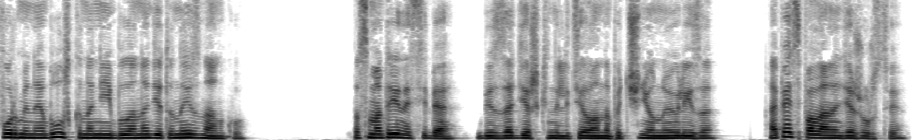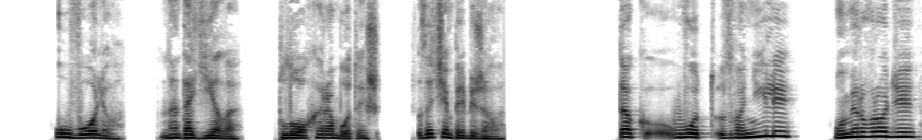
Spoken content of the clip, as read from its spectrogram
Форменная блузка на ней была надета наизнанку. «Посмотри на себя», — без задержки налетела на подчиненную Лиза. «Опять спала на дежурстве». «Уволю. Надоело. Плохо работаешь. Зачем прибежала? Так вот, звонили, умер вроде,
